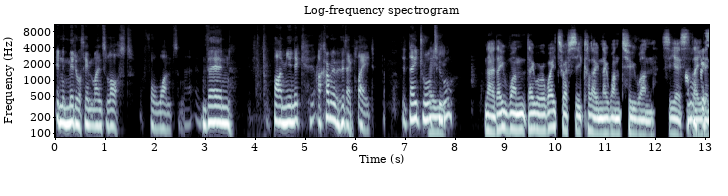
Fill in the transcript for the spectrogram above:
in the middle, I think Mainz lost 4 1. And then Bayern Munich, I can't remember who they played. But did they draw 2 all? No, they won. They were away to FC Cologne. They won 2 1. So, yes, Oh, they they, then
